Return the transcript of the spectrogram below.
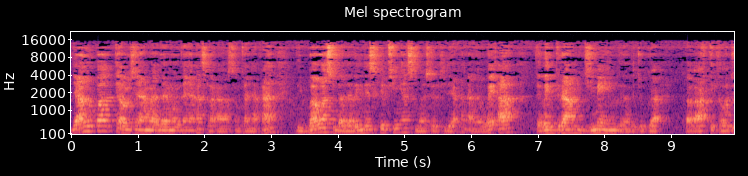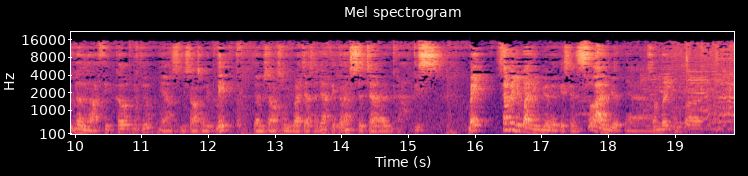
jangan lupa kalau misalnya ada yang mau ditanyakan silahkan langsung tanyakan di bawah sudah ada link deskripsinya semua sudah disediakan ada WA, Telegram, Gmail dan ada juga uh, artikel juga link artikel gitu yang bisa langsung diklik dan bisa langsung dibaca saja artikelnya secara gratis. Baik, sampai jumpa di Education selanjutnya. Sampai jumpa.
